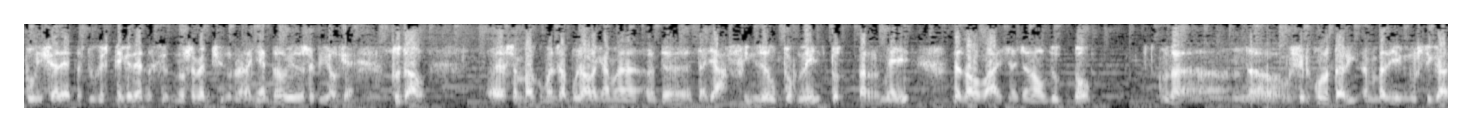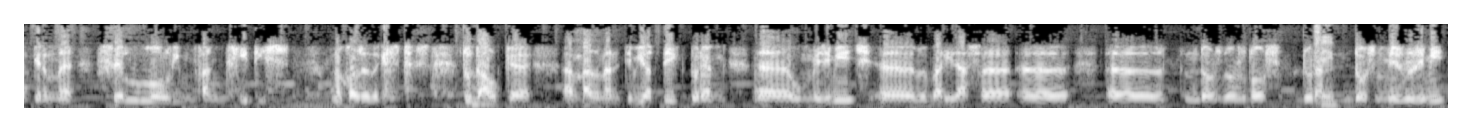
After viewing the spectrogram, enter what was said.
punxadetes, dues picadetes, que no sabem si d'una aranyeta o a saber el què. Total, eh, se'm va començar a posar la cama de- d'allà fins al tornell, tot vermell, de dalt baix, en el doctor, de, del circulatori em va diagnosticar que era una cel·lulolimfangitis, una cosa d'aquestes. Total, que em va donar antibiòtic durant eh, un mes i mig, eh, varidassa eh, eh, dos, dos, dos, durant Sí. dos mesos i mig,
